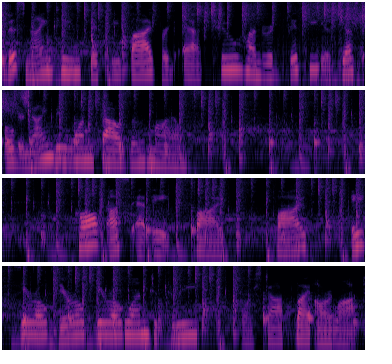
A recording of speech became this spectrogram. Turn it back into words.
This 1955 Ford F-250 is just over 91,000 miles. Call us at 855-800-0123 or stop by our lot.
